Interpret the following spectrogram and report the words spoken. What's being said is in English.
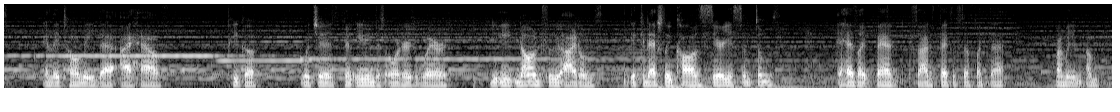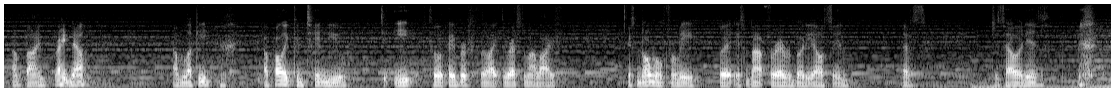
and they told me that I have pica, which is an eating disorder where you eat non-food items. It can actually cause serious symptoms. It has like bad side effects and stuff like that. I mean, I'm, I'm fine right now. I'm lucky. I'll probably continue to eat toilet paper for like the rest of my life. It's normal for me, but it's not for everybody else and that's just how it is.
